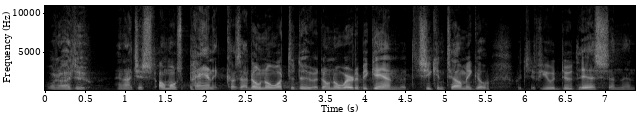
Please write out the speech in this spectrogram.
what do I do? And I just almost panic because I don't know what to do. I don't know where to begin. But she can tell me, "Go, if you would do this, and then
